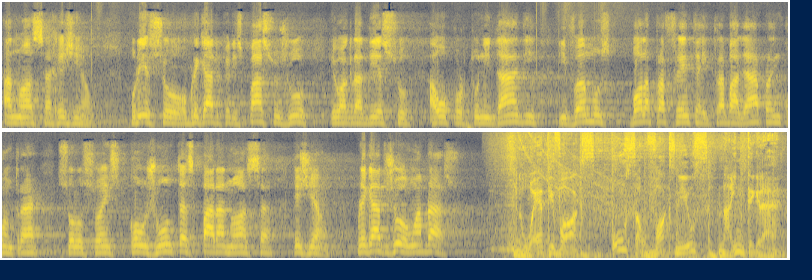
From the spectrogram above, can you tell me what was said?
à nossa região. Por isso, obrigado pelo espaço, Ju. Eu agradeço a oportunidade e vamos bola para frente aí, trabalhar para encontrar soluções conjuntas para a nossa região. Obrigado, Ju. Um abraço. No app Vox, ouça o Vox News na íntegra.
